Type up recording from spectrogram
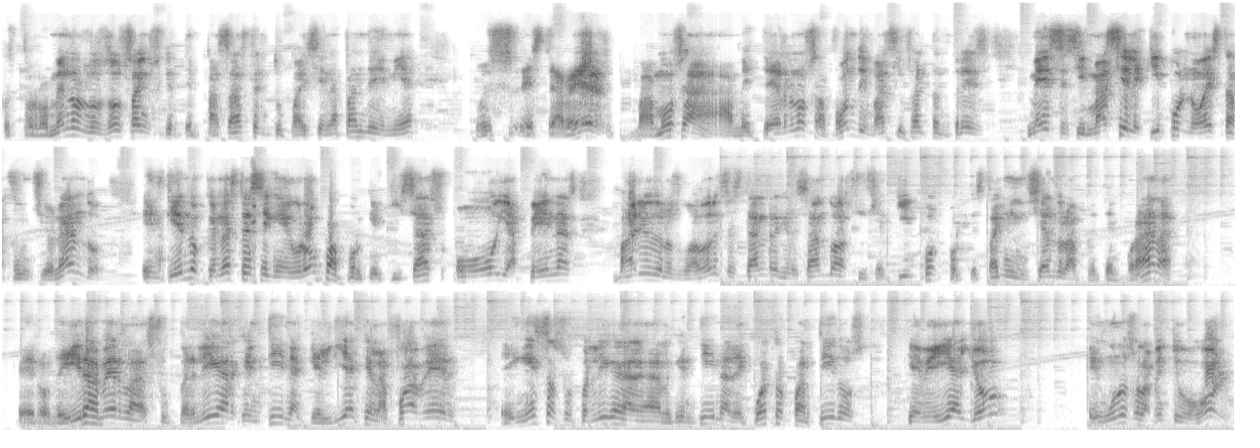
pues por lo menos los dos años que te pasaste en tu país en la pandemia, pues, este, a ver, vamos a, meternos a fondo y más si faltan tres meses y más si el equipo no está funcionando. Entiendo que no estés en Europa porque quizás hoy apenas varios de los jugadores están regresando a sus equipos porque están iniciando la pretemporada. Pero de ir a ver la Superliga Argentina, que el día que la fue a ver en esa Superliga Argentina de cuatro partidos que veía yo, en uno solamente hubo gol.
